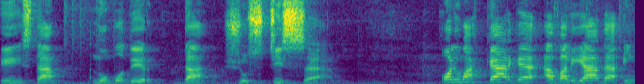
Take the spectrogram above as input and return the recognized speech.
e está no poder da justiça. Olha, uma carga avaliada em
